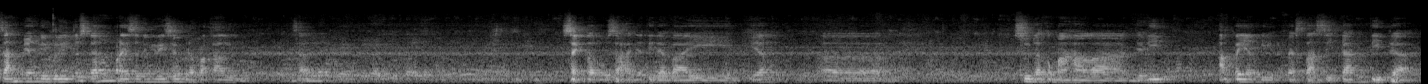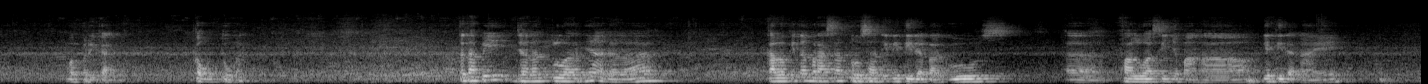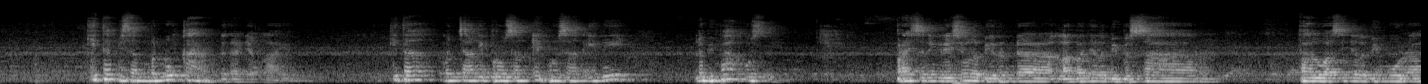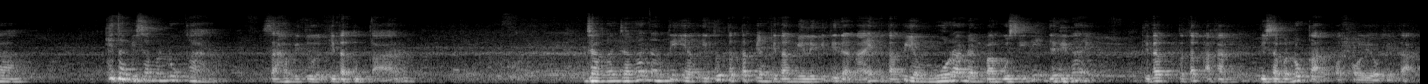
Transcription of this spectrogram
Saham yang dibeli itu sekarang price earning ratio berapa kali misalnya? Sektor usahanya tidak baik ya. Eh, sudah kemahalan. Jadi apa yang diinvestasikan tidak memberikan keuntungan. Tetapi jalan keluarnya adalah kalau kita merasa perusahaan ini tidak bagus, eh, valuasinya mahal, dia tidak naik, kita bisa menukar dengan yang lain. Kita mencari perusahaan, eh perusahaan ini lebih bagus nih. Price earning ratio lebih rendah, labanya lebih besar, valuasinya lebih murah. Kita bisa menukar saham itu kita tukar, jangan-jangan nanti yang itu tetap yang kita miliki tidak naik, tetapi yang murah dan bagus ini jadi naik. Kita tetap akan bisa menukar portfolio kita.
